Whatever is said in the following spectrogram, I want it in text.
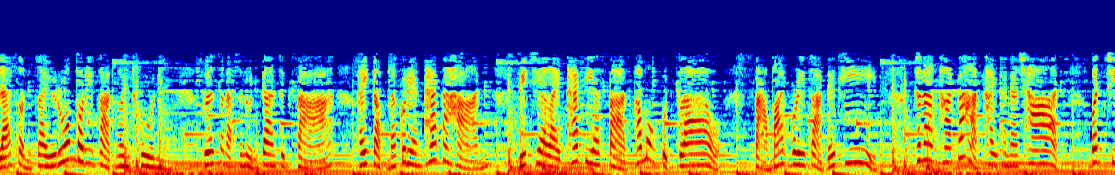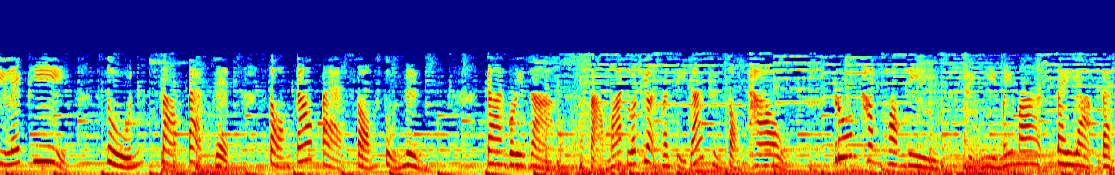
และสนใจร่วมบริจาคเงินทุน เพื่อสนับสนุนการศึกษาให้กับนักเรียนแพทย์ทหาร วิทยาลัยแพทยศาสตร์ พระมงกุฎเกล้า สามารถบริจาคได้ที่ ธนาคารทหารไทยธนาชาติ บัญชีเลขที่ 0387 298 201 การบริจาคสามารถลดหย่อนภาษีได้ถึง 2 เท่า ร่วมทำความดี ถึงมีไม่มากแต่อยากแบ่ง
